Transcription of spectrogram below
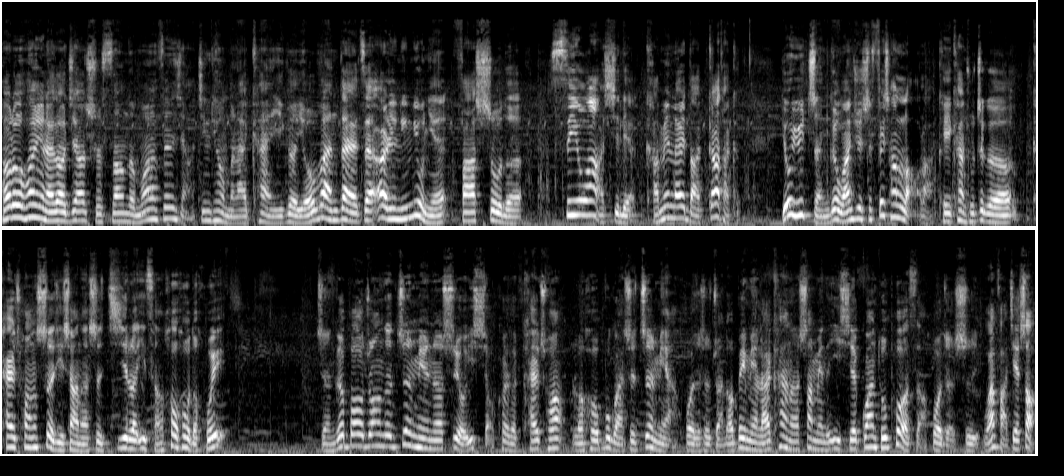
Hello，欢迎来到加持桑的魔幻分享。今天我们来看一个由万代在2006年发售的 COR 系列卡梅莱达 Gatak。由于整个玩具是非常老了，可以看出这个开窗设计上呢是积了一层厚厚的灰。整个包装的正面呢是有一小块的开窗，然后不管是正面啊，或者是转到背面来看呢，上面的一些官图 pose 啊，或者是玩法介绍，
